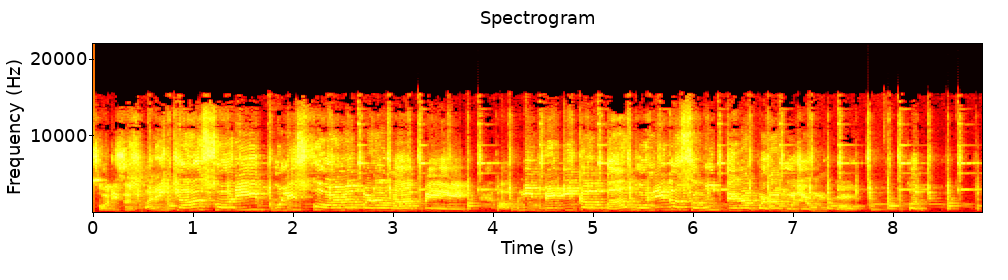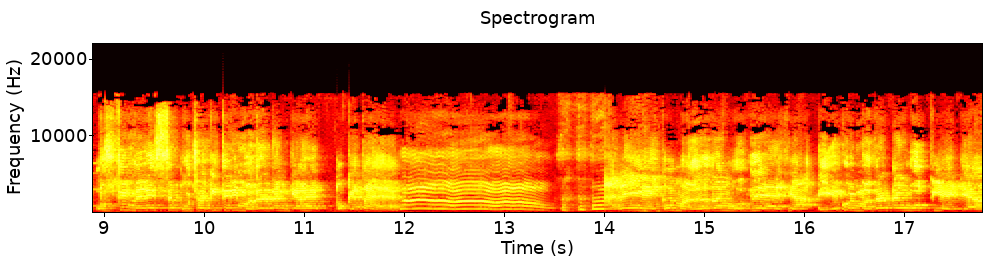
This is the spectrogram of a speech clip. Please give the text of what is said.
सॉरी सर अरे क्या सॉरी पुलिस को आना पड़ा वहाँ पे। अपनी बेटी का बाप होने का सबूत देना पड़ा मुझे उनको। उस दिन मैंने इससे पूछा कि तेरी मदर टंग क्या है? तो कहता है, अरे, ये कोई मदर टंग होती है क्या? ये कोई मदर टंग होती है क्या?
